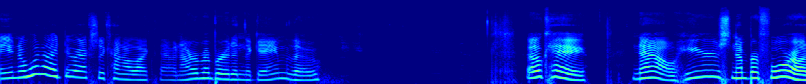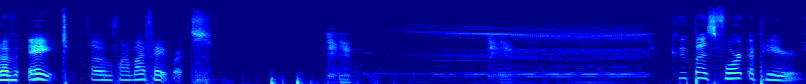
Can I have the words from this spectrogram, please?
You know what? I do actually kind of like that one. I remember it in the game though. Okay, now here's number four out of eight of one of my favorites. Koopa's fort appears.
